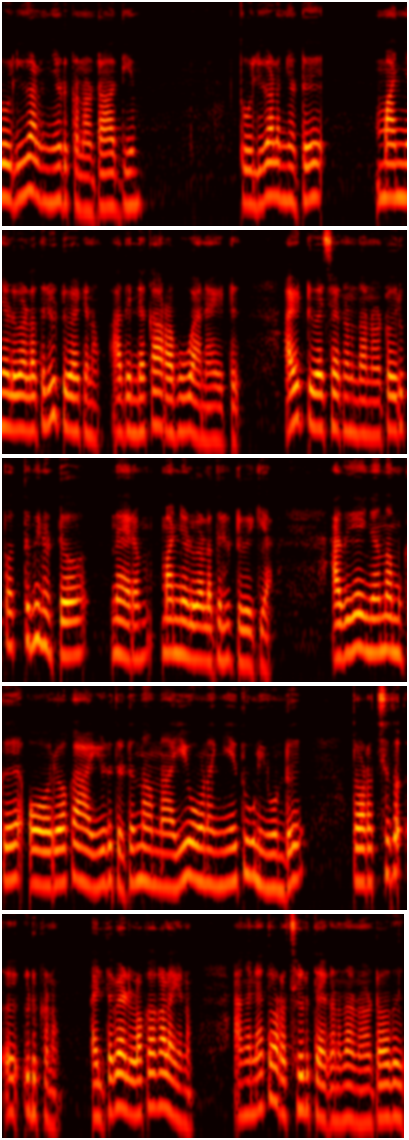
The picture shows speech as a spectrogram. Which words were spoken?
തൊലി കളഞ്ഞെടുക്കണം കേട്ടോ ആദ്യം. തൊലി കളഞ്ഞിട്ട് മഞ്ഞൾ വെള്ളത്തിൽ ഇട്ട് വയ്ക്കണം അതിന്റെ കറ പോവാനായിട്ട്. ആ ഇട്ട് വെച്ചേക്കണതാണ് കേട്ടോ. ഒരു പത്ത് മിനിറ്റ് നേരം മഞ്ഞൾ വെള്ളത്തിൽ ഇട്ട് വയ്ക്കുക അത് കഴിഞ്ഞാൽ നമുക്ക് ഓരോ കായ എടുത്തിട്ട് നന്നായി ഉണങ്ങിയ തുണി കൊണ്ട് തുടച്ച് എടുക്കണം. അതിലത്തെ വെള്ളമൊക്കെ കളയണം. അങ്ങനെ തുടച്ചെടുത്തേക്കണതാണ് കേട്ടോ അത്.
